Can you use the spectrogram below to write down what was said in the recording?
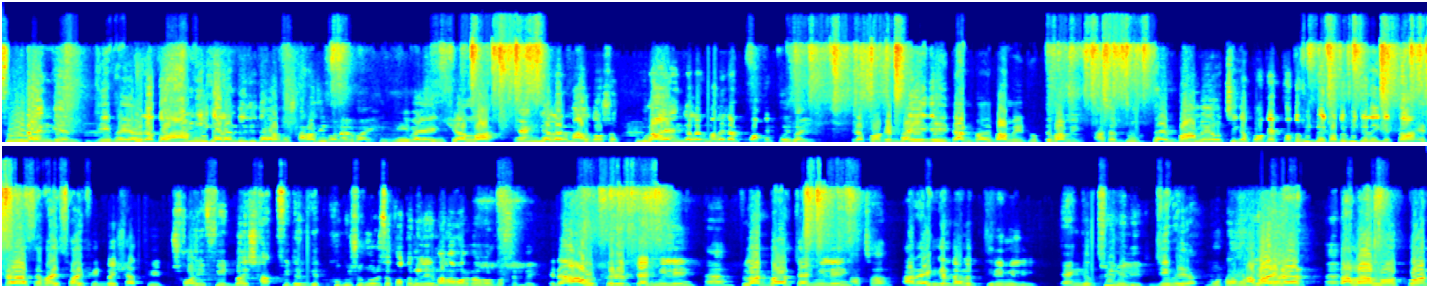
ফুল অ্যাঙ্গেল জি ভাইয়া। এটা তো আমি গ্যারান্টি দিতে পারব সারা জীবনের ভাই। জি ভাইয়া ইনশাল্লাহ। অ্যাঙ্গেলের মাল দর্শক পুরা অ্যাঙ্গেলের মাল এটার পকেট কই ভাই? এটা পকেট ভাই এই যে ডান বামে ঢুকতে বামে। আচ্ছা ঢুকতে বামে হচ্ছে গিয়ে পকেট কত ফিট বাই কত ফিটের এই গেটটা এটা আছে ভাই ছয় ফিট বাই সাত ফিট ছয় ফিট বাই সাত ফিটের গেট খুবই সুন্দর হয়েছে। কত মিলির মালামাল ব্যবহার করছেন ভাই? এটা আউট ফ্রেম চার মিলি হ্যাঁ। ফ্ল্যাট বার চার মিলি আচ্ছা। আর অ্যাঙ্গেলটা হলো থ্রি মিলি। অ্যাঙ্গেল থ্রি মিলির জি ভাইয়া। মোটামুটি আবার হ্যাঁ, তালা লক কন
